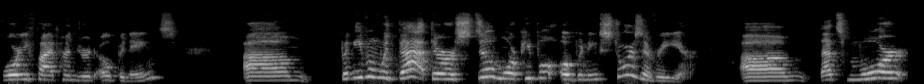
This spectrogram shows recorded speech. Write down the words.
4,500 openings. Um, but even with that, there are still more people opening stores every year. Um, that's more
